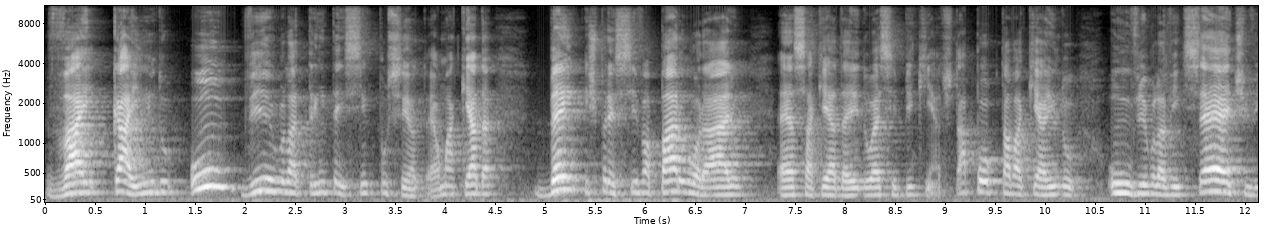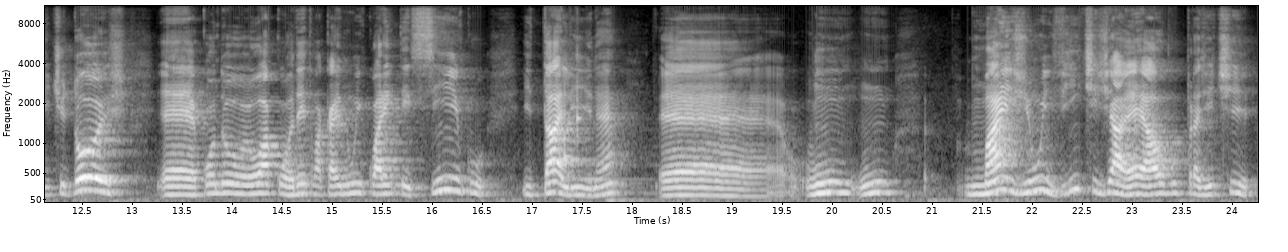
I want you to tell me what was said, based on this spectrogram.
vai caindo 1,35%. É uma queda bem expressiva para o horário, essa queda aí do S&P 500. Há pouco estava caindo 1,27, 22, é, quando eu acordei estava caindo 1,45 e tá ali, né? É, um, um, mais de 1,20 já é algo para a gente...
